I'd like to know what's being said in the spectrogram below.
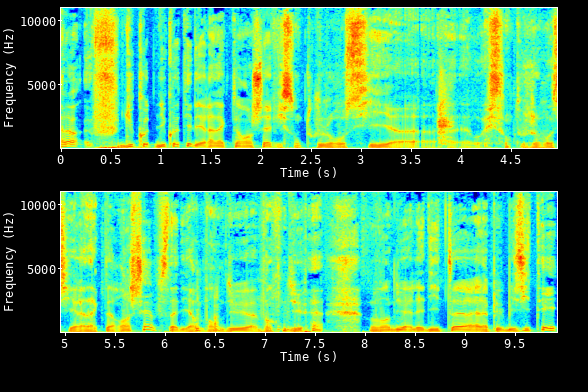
Alors, du, côté des rédacteurs en chef, ils sont toujours aussi, euh, ils sont toujours aussi rédacteurs en chef, c'est-à-dire vendus, vendus, vendus à l'éditeur et à la publicité.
